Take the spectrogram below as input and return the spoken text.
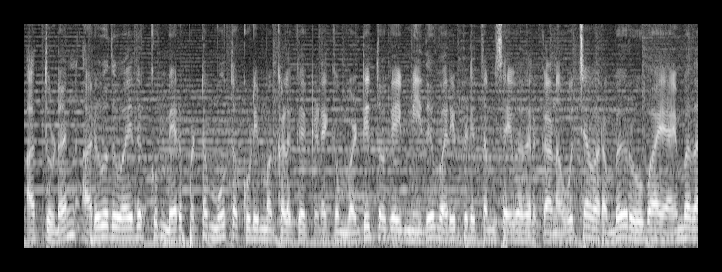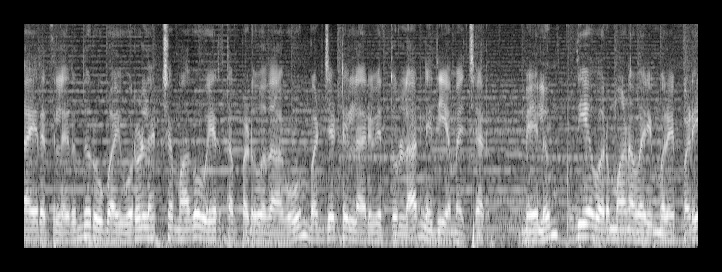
அத்துடன் அறுபது வயதுக்கும் மேற்பட்ட மூத்த குடிமக்களுக்கு கிடைக்கும் வட்டித் தொகை மீது வரி பிடித்தம் செய்வதற்கான உச்சவரம்பு ரூபாய் ஐம்பதாயிரத்திலிருந்து ரூபாய் ஒரு லட்சமாக உயர்த்தப்படுவதாகவும் பட்ஜெட்டில் அறிவித்துள்ளார் நிதியமைச்சர். மேலும் புதிய வருமான வரி முறைப்படி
